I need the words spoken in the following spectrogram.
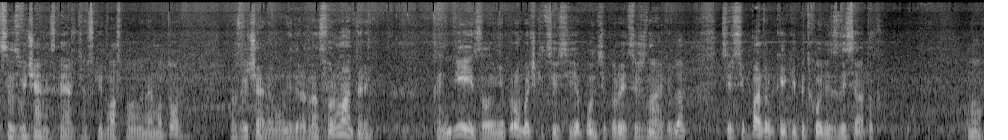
все звичайний скаяктівський 2,5 мотор, на звичайному гідротрансформаторі, кондей, зелені пробочки, ці всі японці, корейці ж знаєте, да? ці всі патрубки, які підходять з десяток. Ну,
